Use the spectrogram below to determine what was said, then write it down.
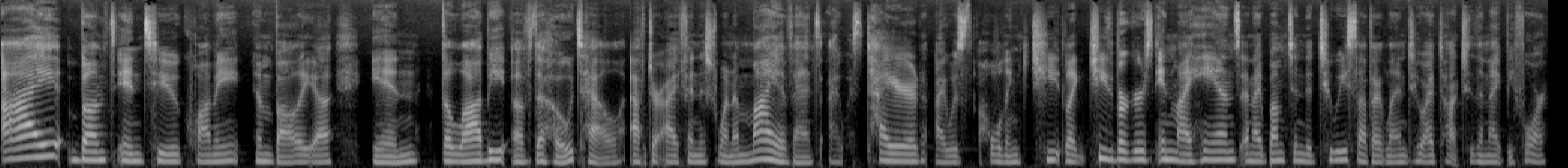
I bumped into Kwame Mbalia in the lobby of the hotel after I finished one of my events, I was tired. I was holding che- like cheeseburgers in my hands, and I bumped into Tui Sutherland, who I talked to the night before.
